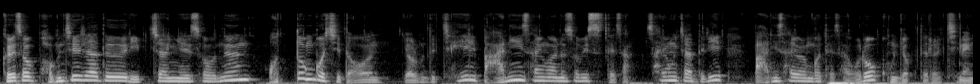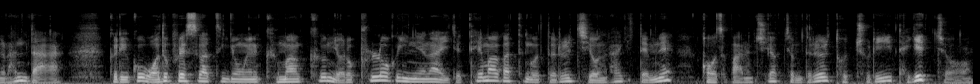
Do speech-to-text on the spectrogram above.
그래서 범죄자들 입장에서는 어떤 것이든 여러분들 제일 많이 사용하는 서비스 대상 사용자들이 많이 사용한 것 대상으로 공격들을 진행을 한다 그리고 WordPress 같은 경우에는 그만큼 여러 플러그인이나 이제 테마 같은 것들을 지원을 하기 때문에 거기서 많은 취약점들을 도출이 되겠죠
